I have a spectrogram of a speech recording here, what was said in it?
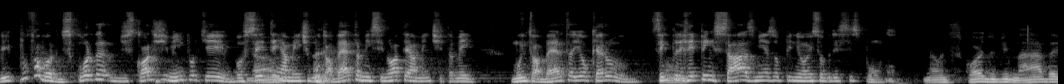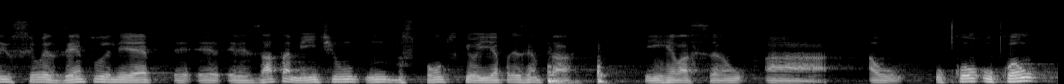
E, por favor, discorda, discorde de mim, porque você Não. tem a mente muito aberta, me ensinou a ter a mente também muito aberta e eu quero sempre Não. repensar as minhas opiniões sobre esses pontos. Não discordo de nada e o seu exemplo ele é, é, é exatamente um, um, dos pontos que eu ia apresentar em relação a, ao o quão, o quão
